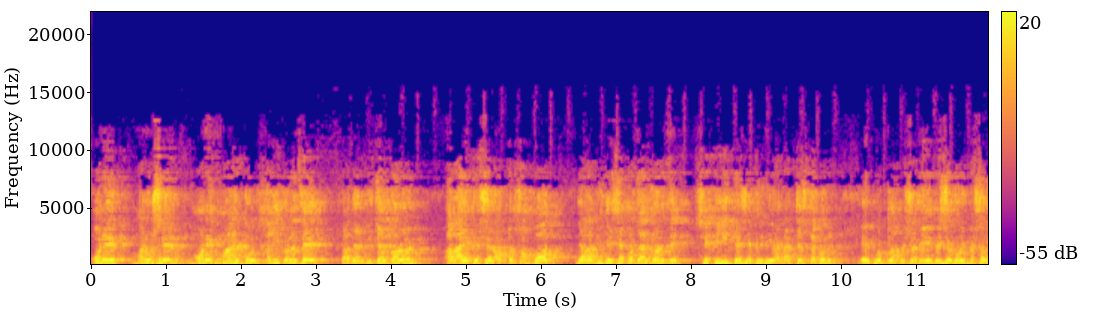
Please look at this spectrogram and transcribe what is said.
অনেক মানুষের অনেক মায়ের কোল খালি করেছে, তাদের বিচার করুন। আর এই দেশের অর্থ সম্পদ যারা বিদেশে প্রচার করেছে, সেটি দেশে ফিরিয়ে আনার চেষ্টা করেন। এই প্রোক্লামেশন এই মিশন ওই মেশন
